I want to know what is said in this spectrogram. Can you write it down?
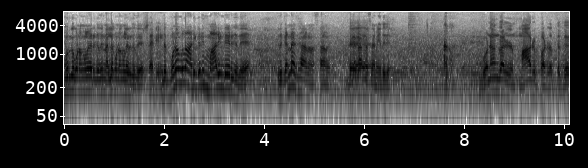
முருக குணங்களும் இருக்குது நல்ல குணங்களும் இருக்குது. சரி. இந்த குணங்களும் அடிக்கடி மாறிண்டே இருக்குது. இதுக்கு என்ன காரணம் சாமி? இந்த காரணம் சாமி இதுக்கு? குணங்கள் மாறுபடுறதுக்கு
